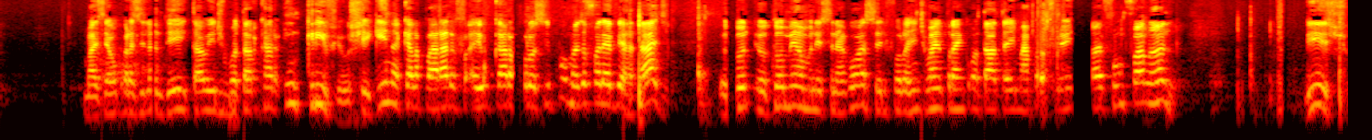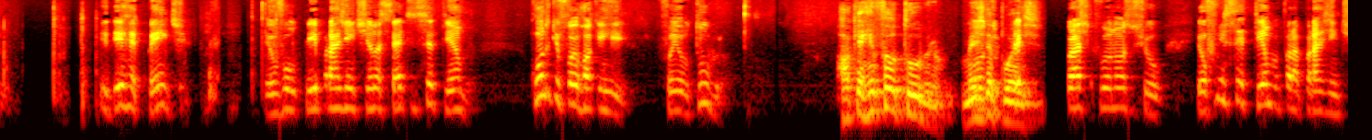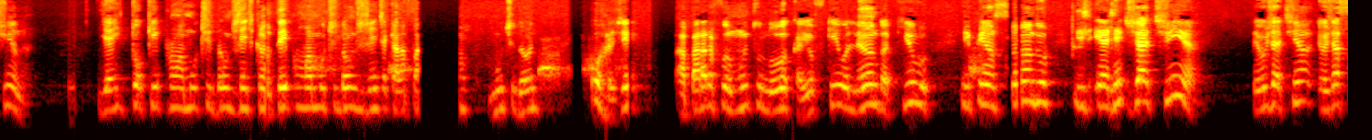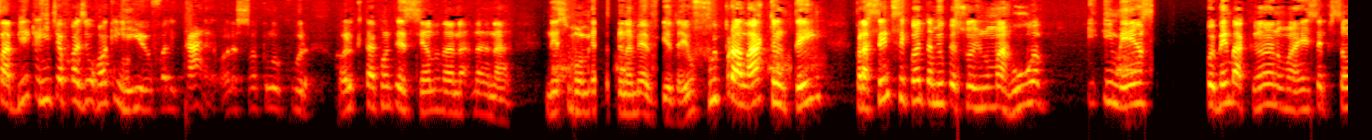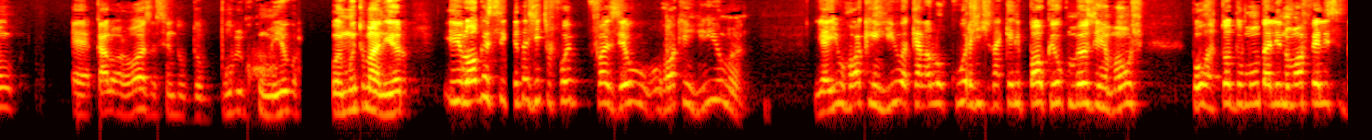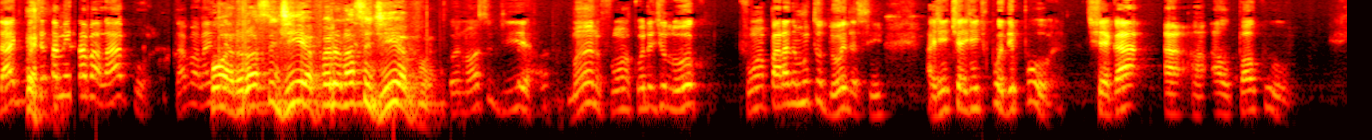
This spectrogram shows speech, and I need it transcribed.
Mas é o Brasilian Day e tal, e eles botaram, cara, incrível. Eu cheguei naquela parada, aí o cara falou assim, pô, mas eu falei, é verdade? Eu tô, eu tô mesmo nesse negócio? Ele falou, a gente vai entrar em contato aí mais pra frente. Aí fomos falando. Bicho. E de repente, eu voltei pra Argentina 7 de setembro. Quando que foi o Rock in Rio? Foi em outubro? Rock in Rio foi outubro, um mês outubro, depois. Eu acho que foi o nosso show. Eu fui em setembro para a Argentina e aí toquei para uma multidão de gente, cantei para uma multidão de gente, aquela multidão. De... Porra, gente, a parada foi muito louca. Eu fiquei olhando aquilo e pensando, e a gente já tinha, eu já tinha, eu já sabia que a gente ia fazer o Rock in Rio. Eu falei, cara, olha só que loucura, olha o que está acontecendo na, na, na, nesse momento assim, na minha vida. Eu fui para lá, cantei para 150 mil pessoas numa rua imensa. Foi bem bacana, uma recepção é, calorosa assim, do, do, público comigo. Foi muito maneiro. E logo em seguida a gente foi fazer o, o Rock in Rio, mano. E aí o Rock in Rio, aquela loucura, a gente naquele palco, eu com meus irmãos, porra, todo mundo ali numa felicidade. Você também tava lá, porra. Tava lá pô, no nosso dia, foi no nosso dia, pô. Foi no nosso dia. Mano, foi uma coisa de louco. Foi uma parada muito doida, assim. A gente, a gente poder, pô, chegar a, a, ao palco.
